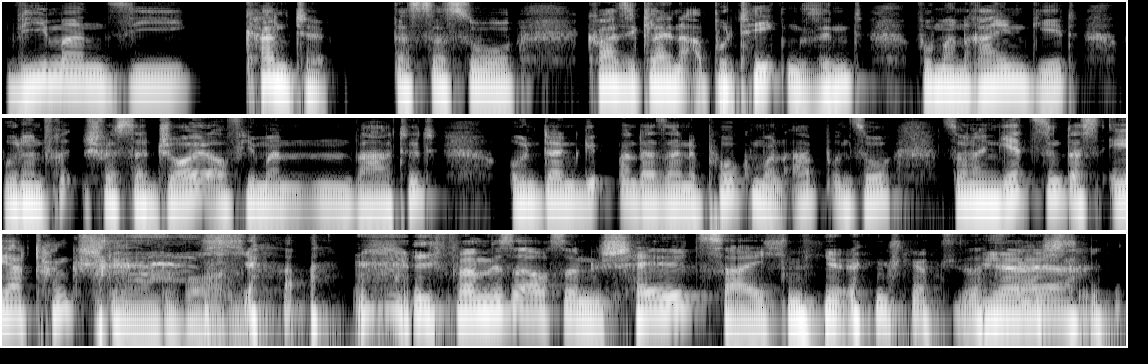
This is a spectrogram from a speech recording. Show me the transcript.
wie man sie kannte. Dass das so quasi kleine Apotheken sind, wo man reingeht, wo dann Schwester Joy auf jemanden wartet und dann gibt man da seine Pokémon ab und so, sondern jetzt sind das eher Tankstellen geworden. Ja, ich vermisse auch so ein Shell-Zeichen hier irgendwie auf dieser Ja, ja. Tankstelle.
